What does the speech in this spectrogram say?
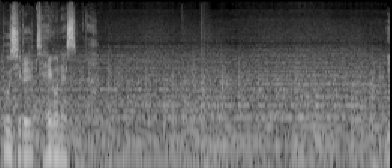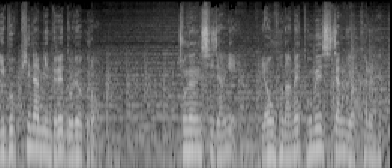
도시를 재건했습니다. 이북 피난민들의 노력으로 중앙시장이 영호남의 도매시장 역할을 했고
